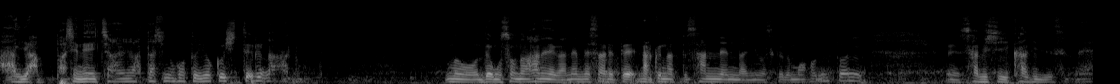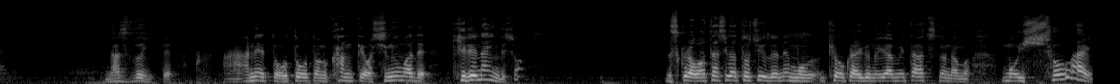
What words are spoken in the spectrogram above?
あやっぱし姉ちゃん私のことよく知ってるなと思ってもうでもその姉がね召されて亡くなって3年になりますけども本当に寂しい限りですよね。なぜと言って姉と弟の関係は死ぬまで切れないんでしょ？ですから私が途中でねもう教会行くのやめたっつったのはもう一生涯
